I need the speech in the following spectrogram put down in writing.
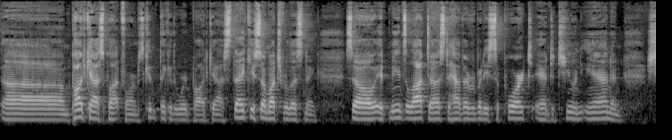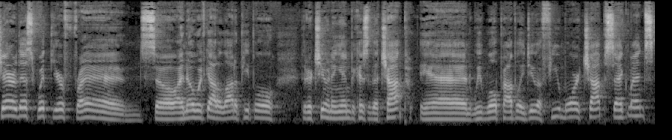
um, podcast platforms. Couldn't think of the word podcast. Thank you so much for listening. So it means a lot to us to have everybody's support and to tune in and share this with your friends. So I know we've got a lot of people that are tuning in because of the chop, and we will probably do a few more chop segments.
